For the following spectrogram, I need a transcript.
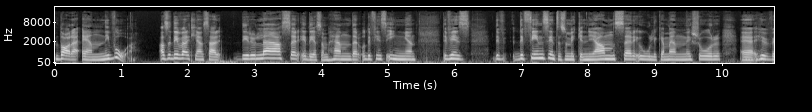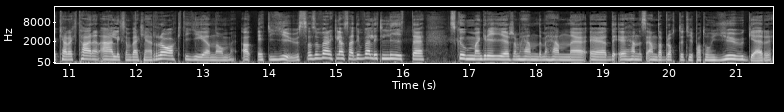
bara en nivå. Alltså det är verkligen så här, det du läser är det som händer och det finns ingen, det finns, det, det finns inte så mycket nyanser i olika människor, eh, huvudkaraktären är liksom verkligen rakt igenom ett ljus, alltså verkligen så här, det är väldigt lite skumma grejer som händer med henne, eh, det är hennes enda brott är typ att hon ljuger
